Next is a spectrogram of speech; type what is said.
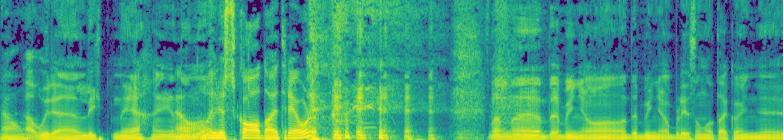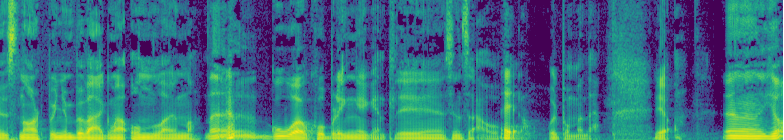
Ja. Jeg har vært litt ned i Ja, noen ja, år. du skada i tre år, du? Men eh, det begynner, å, det begynner å bli sånn at jeg kan eh, snart begynne å bevege meg online. Da. Det er god avkobling, egentlig, syns jeg, å holde på med det. Ja. Eh, ja,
